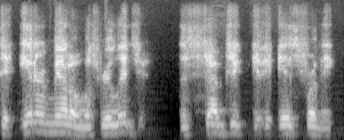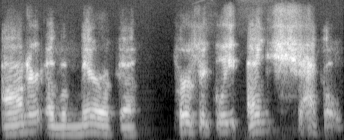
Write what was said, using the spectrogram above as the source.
to intermeddle with religion the subject is for the honor of America perfectly unshackled.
